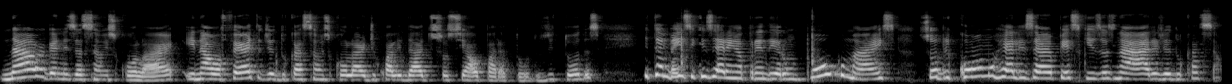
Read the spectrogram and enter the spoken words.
na organização escolar e na oferta de educação escolar de qualidade social para todos e todas. E também, se quiserem aprender um pouco mais sobre como realizar pesquisas na área de educação.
